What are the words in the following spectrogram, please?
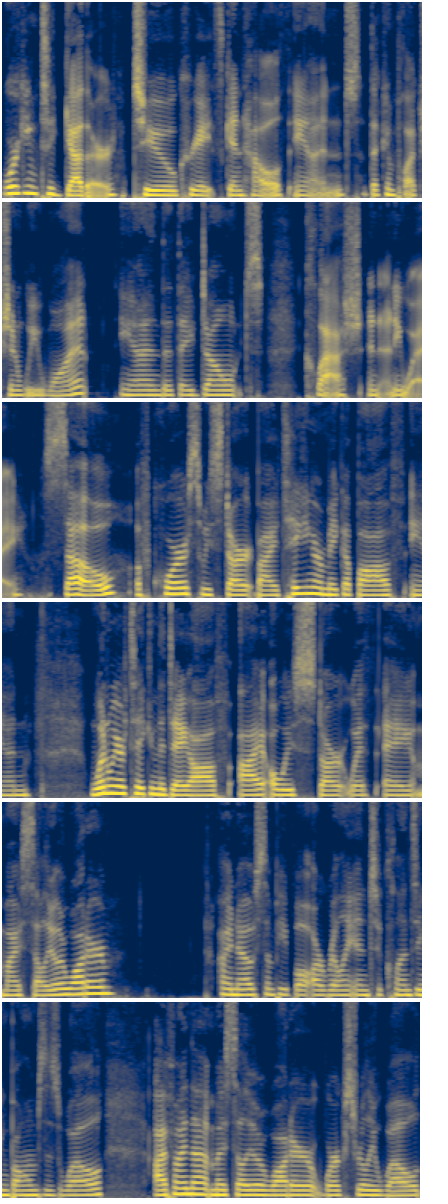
working together to create skin health and the complexion we want, and that they don't clash in any way. So, of course, we start by taking our makeup off and when we are taking the day off, I always start with a micellar water I know some people are really into cleansing balms as well. I find that micellar water works really well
